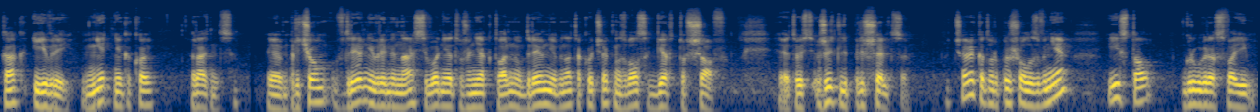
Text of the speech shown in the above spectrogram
как и еврей. Нет никакой разницы. Э, Причем в древние времена, сегодня это уже не актуально, в древние времена такой человек назывался гертошав, э, то есть житель пришельца. Человек, который пришел извне и стал, грубо говоря, своим.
